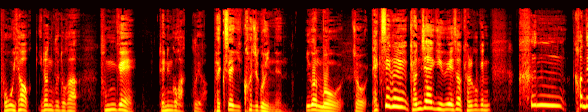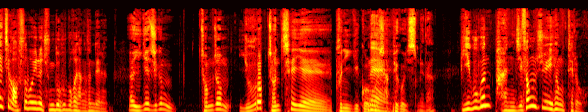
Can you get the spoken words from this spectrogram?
보혁 이런 구도가 붕괴되는 것 같고요. 백색이 커지고 있는. 이건 뭐, 저, 백색을 견제하기 위해서 결국엔 큰 컨텐츠가 없어 보이는 중도 후보가 당선되는 아, 이게 지금 점점 유럽 전체의 분위기로 네. 잡히고 있습니다. 미국은 반지성주의 형태로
